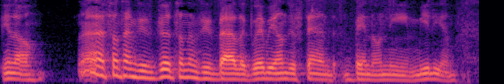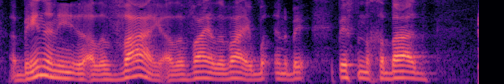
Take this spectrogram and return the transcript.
you know, eh, sometimes he's good, sometimes he's bad. Like maybe understand Benoni, medium. A Beinani, a Levai, a Levai, a Levai. And based on the Chabad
